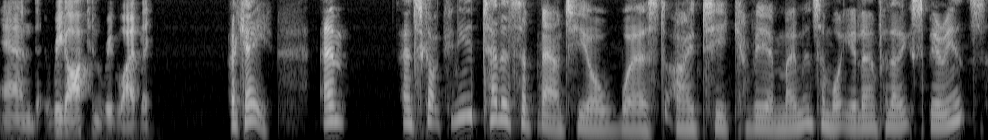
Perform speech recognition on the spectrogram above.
and read often, read widely. Okay, um, and Scott, can you tell us about your worst IT career moments and what you learned from that experience?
